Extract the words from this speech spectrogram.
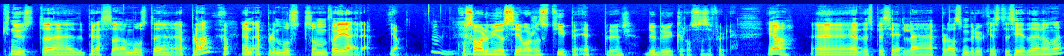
knuste, pressa og moste epler. Ja. En eplemost som får gjære. Og så har det mye å si hva slags type epler du bruker også, selvfølgelig. Ja, eh, er det spesielle epler som brukes til sider, Anne?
